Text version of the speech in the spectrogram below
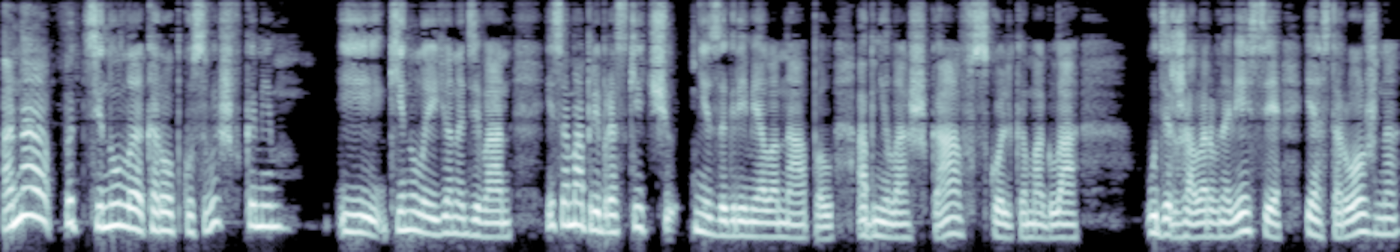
Она подтянула коробку с вышивками и кинула ее на диван, и сама при броске чуть не загремела на пол, обняла шкаф сколько могла, удержала равновесие и осторожно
